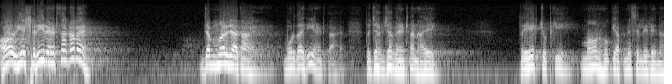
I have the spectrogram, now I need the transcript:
और ये शरीर ऐठता कब है? जब मर जाता है, मुर्दा ही ऐठता है तो जब जब ऐठन आए तो एक चुटकी मौन होके अपने से ले लेना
